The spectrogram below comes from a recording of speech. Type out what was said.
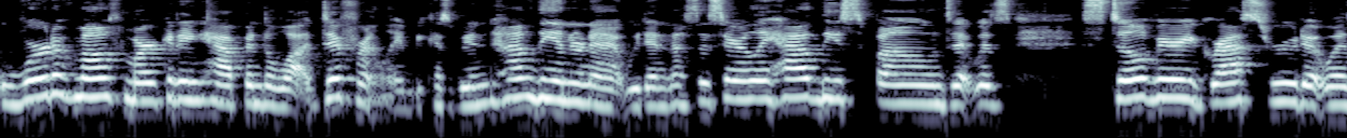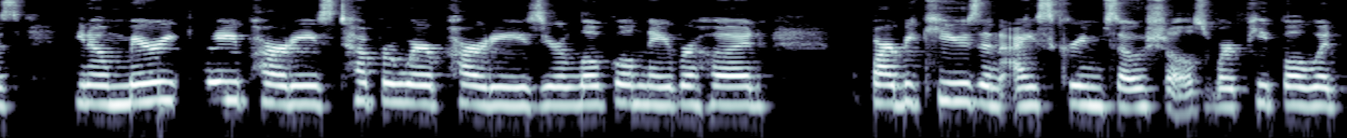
word of mouth marketing happened a lot differently because we didn't have the internet. We didn't necessarily have these phones. It was still very grassroots. It was, you know, Mary Kay parties, Tupperware parties, your local neighborhood barbecues and ice cream socials where people would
